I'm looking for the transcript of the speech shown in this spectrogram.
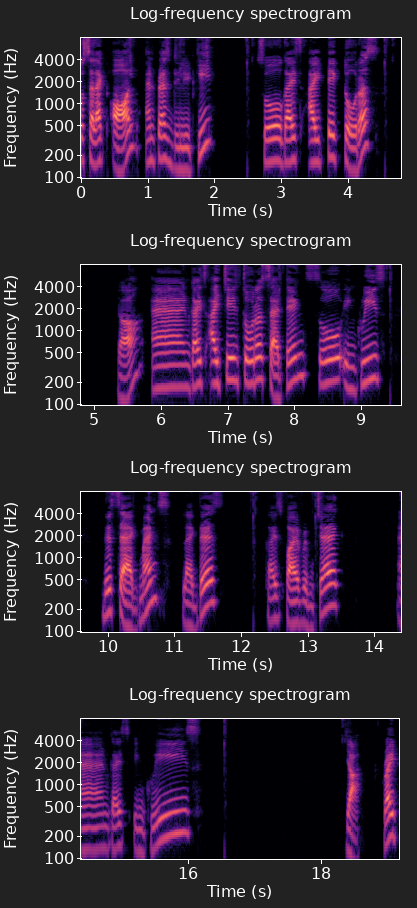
So select all and press delete key. So guys, I take torus. Yeah. And guys, I change torus settings. So increase this segments like this. Guys, wireframe check. And guys, increase. Yeah. Right.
